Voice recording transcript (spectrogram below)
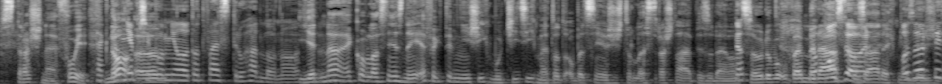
strašné, fuj. Tak to no, mě eh, připomnělo to tvoje struhadlo, no. Jedna jako vlastně z nejefektivnějších mučících metod obecně, ježiš, tohle je strašná epizoda, já mám No- celou dobu úplně No mráz po pozor, zádech. mě pozor, běží. ty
